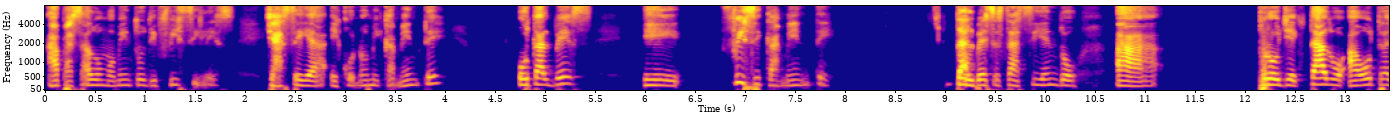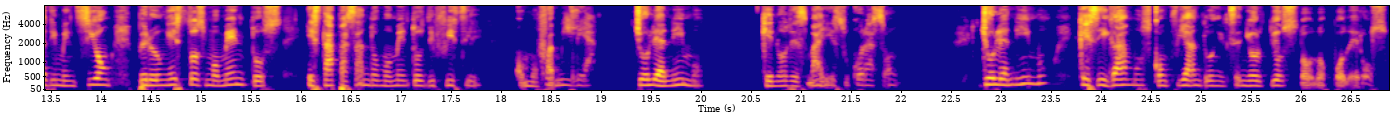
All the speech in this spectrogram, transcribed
ha pasado momentos difíciles, ya sea económicamente o tal vez eh, físicamente. Tal vez está siendo ah, proyectado a otra dimensión, pero en estos momentos está pasando momentos difíciles como familia. Yo le animo que no desmaye su corazón. Yo le animo que sigamos confiando en el Señor Dios Todopoderoso.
